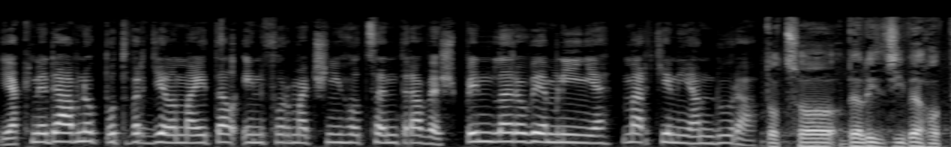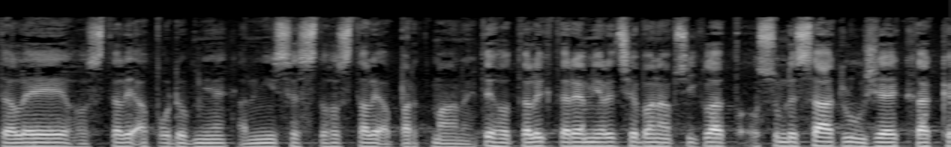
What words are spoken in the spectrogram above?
jak nedávno potvrdil majitel informačního centra ve Špindlerově mlíně Martin Jandura. To, co byly dříve hotely, hostely a podobně, a nyní se z toho staly apartmány. Ty hotely, které měly třeba například 80 lůžek, tak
